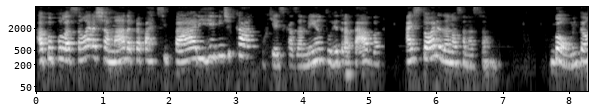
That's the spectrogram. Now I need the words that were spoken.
a população era chamada para participar e reivindicar, porque esse casamento retratava a história da nossa nação. Bom, então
